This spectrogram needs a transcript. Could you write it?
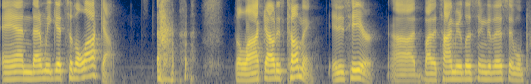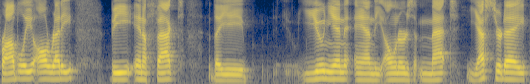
And then we get to the lockout. the lockout is coming, it is here. Uh, by the time you're listening to this, it will probably already be in effect. The union and the owners met yesterday,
